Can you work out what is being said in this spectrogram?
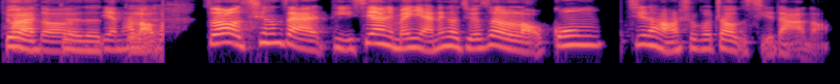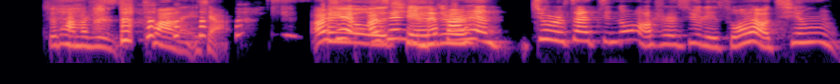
他的演他老婆。左小青在底线里面演那个角色的老公，记得好像是和赵子琪搭的。就他们是串了一下，而且而且你没发现，就是在靳东老师的剧里，左小青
